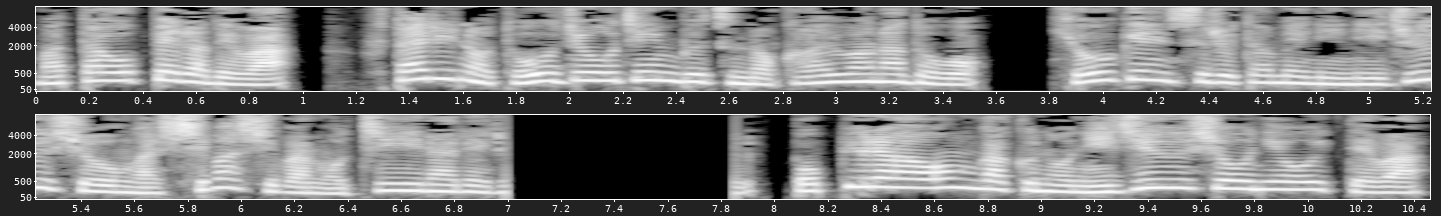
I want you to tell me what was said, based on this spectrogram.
またオペラでは、二人の登場人物の会話などを表現するために二重唱がしばしば用いられる。ポピュラー音楽の二重唱においては、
